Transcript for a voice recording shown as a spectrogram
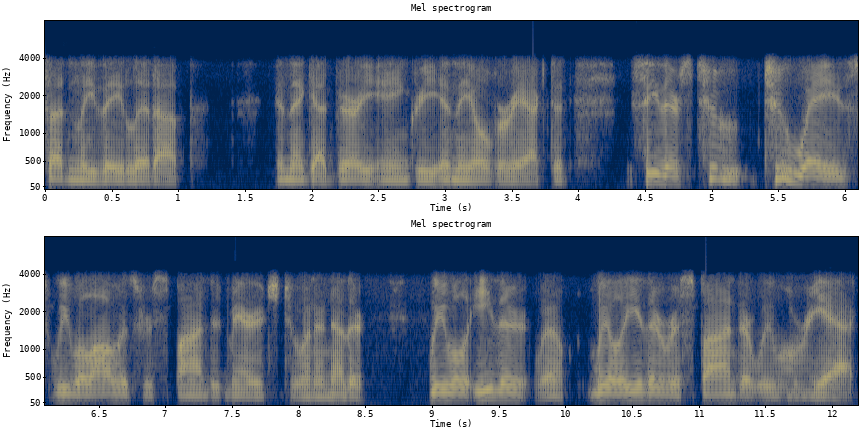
suddenly they lit up and they got very angry and they overreacted. See, there's two two ways we will always respond in marriage to one another. We will either well, we'll either respond or we will react.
